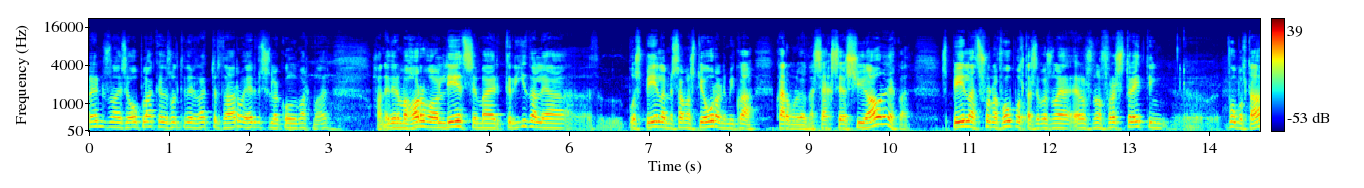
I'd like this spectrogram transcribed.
reynu þessi óblak hefur svolítið verið rættur þar og er vissulega góðu markmaður þannig við erum að horfa á lið sem er gríðarlega búið að spila með sama stjóranum í hvað, hvað er múin að verða 6 eða 7 árið eitthvað? Spilað svona fótbolta sem er svona, er svona frustrating uh, fótbolta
